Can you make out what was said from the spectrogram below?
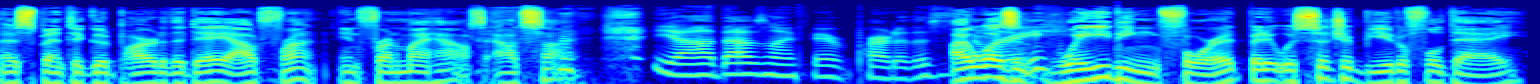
I spent a good part of the day out front, in front of my house, outside. Yeah, that was my favorite part of this. I wasn't waiting for it, but it was such a beautiful day.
